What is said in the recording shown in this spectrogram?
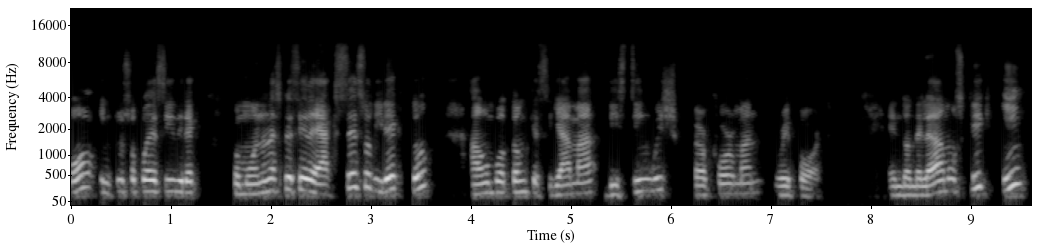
o incluso puedes ir directo, como en una especie de acceso directo a un botón que se llama Distinguish Performance Report, en donde le damos clic y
